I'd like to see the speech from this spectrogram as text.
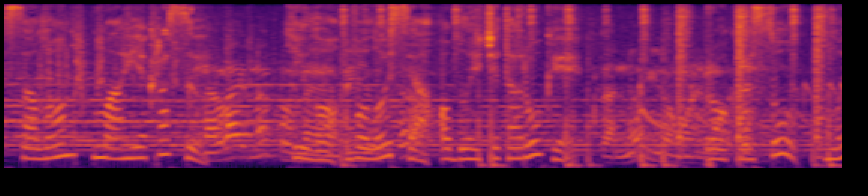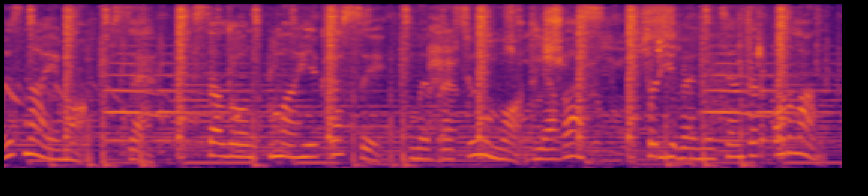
салон Магія краси. Тіло, волосся, обличчя та руки. Про красу ми знаємо все. Салон магії краси. Ми працюємо для вас. Торгівельний центр Орлан.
